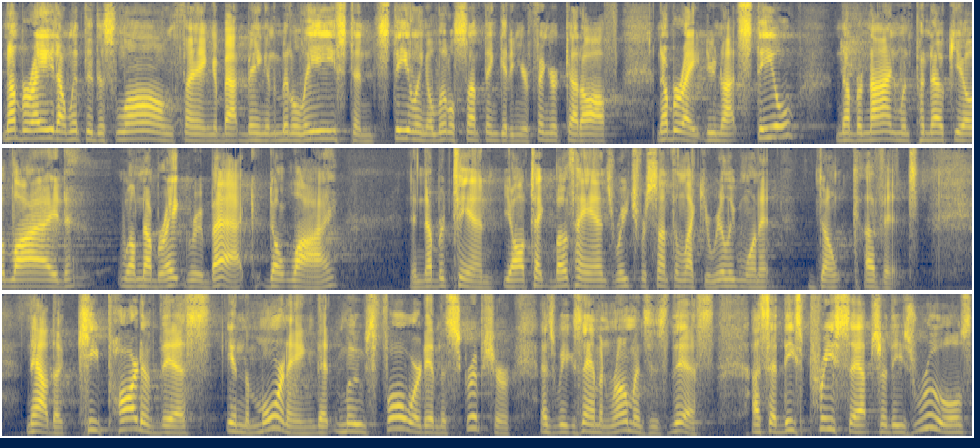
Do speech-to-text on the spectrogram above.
Number eight, I went through this long thing about being in the Middle East and stealing a little something, getting your finger cut off. Number eight, do not steal. Number nine, when Pinocchio lied, well, number eight grew back, don't lie. And number 10, y'all take both hands, reach for something like you really want it, don't covet. Now, the key part of this in the morning that moves forward in the scripture as we examine Romans is this. I said these precepts or these rules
